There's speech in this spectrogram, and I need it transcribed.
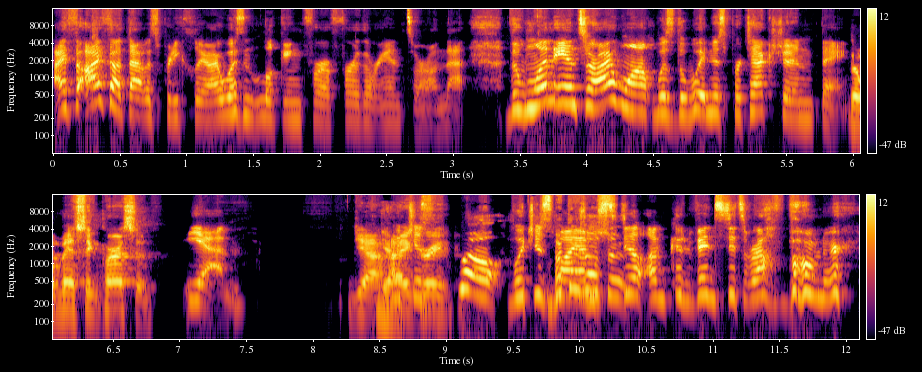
I th- I thought that was pretty clear. I wasn't looking for a further answer on that. The one answer I want was the witness protection thing. No missing person. Yeah, Yeah, Yeah. I Which is- agree. Well, which is why I'm also- still I'm convinced it's Ralph Bohner.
